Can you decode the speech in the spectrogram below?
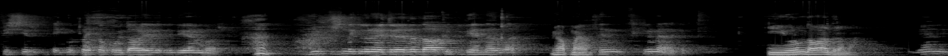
pişir, ekmek arasına koy daha lezzetli diyen var. Yurt dışındaki dönercilerden daha kötü diyenler var. Yapma Ya ya. senin fikrini merak ettim. İyi yorum da vardır ama. Yani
